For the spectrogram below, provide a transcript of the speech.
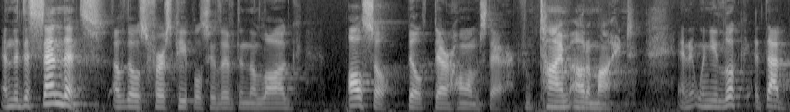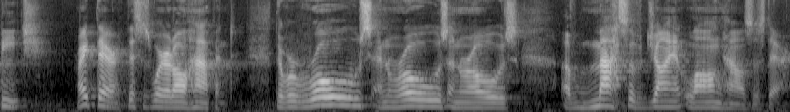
And the descendants of those first peoples who lived in the log also built their homes there from time out of mind. And when you look at that beach, right there, this is where it all happened. There were rows and rows and rows of massive, giant longhouses there.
